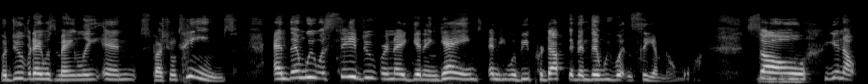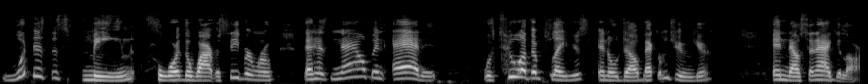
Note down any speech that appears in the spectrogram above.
but Duvernay was mainly in special teams. And then we would see Duvernay getting games and he would be productive and then we wouldn't see him no more. So, mm-hmm. you know, what does this mean for the wide receiver room that has now been added with two other players in Odell Beckham Jr. and Nelson Agholor?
